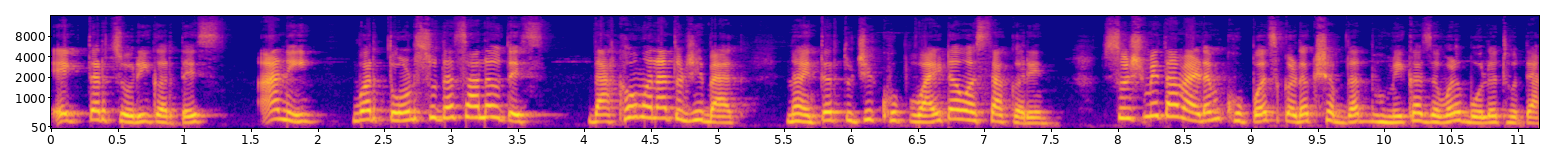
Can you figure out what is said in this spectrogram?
एकतर चोरी करतेस आणि वर तोंडसुद्धा चालवतेस. दाखव मला तुझी बॅग नाहीतर तुझी खूप वाईट अवस्था करेन. सुष्मिता मॅडम खूपच कडक शब्दात भूमिकाजवळ बोलत होत्या.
